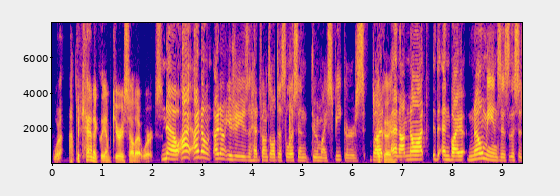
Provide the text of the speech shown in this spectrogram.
what? Mechanically, I'm curious how that works. No, I, I don't. I don't usually use the headphones. I'll just listen through my speakers. But okay. and I'm not. And by no means is this a,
